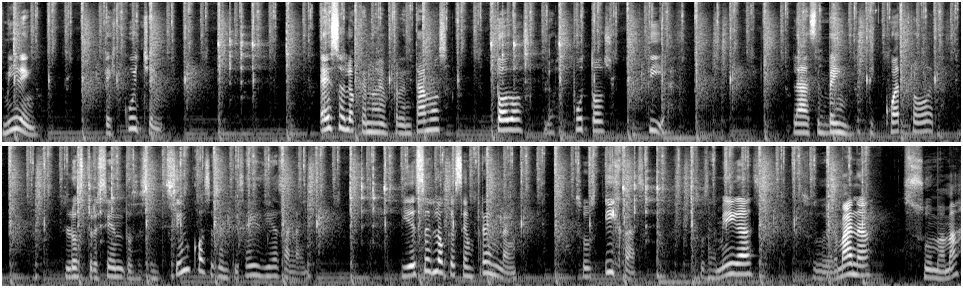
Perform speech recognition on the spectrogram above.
Miren, escuchen. Eso es lo que nos enfrentamos todos los putos días. Las 24 horas. Los 365 66 días al año. Y eso es lo que se enfrentan sus hijas, sus amigas, su hermana, su mamá,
